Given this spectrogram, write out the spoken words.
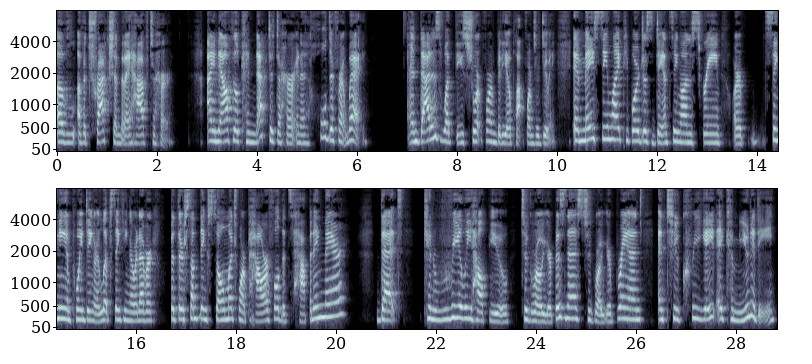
of, of attraction that I have to her. I now feel connected to her in a whole different way. And that is what these short form video platforms are doing. It may seem like people are just dancing on a screen or singing and pointing or lip syncing or whatever, but there's something so much more powerful that's happening there that can really help you to grow your business, to grow your brand, and to create a community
